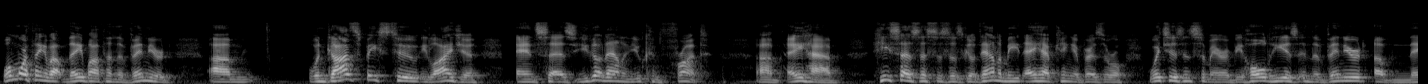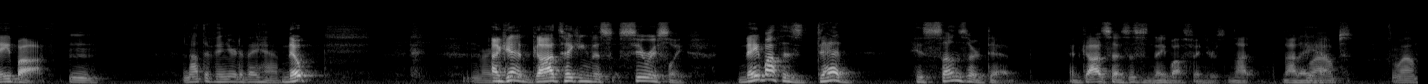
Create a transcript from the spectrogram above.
one more thing about Naboth and the vineyard um, when God speaks to Elijah and says you go down and you confront um, Ahab he says this, he says, Go down to meet Ahab, king of Israel, which is in Samaria. Behold, he is in the vineyard of Naboth. Mm. Not the vineyard of Ahab. Nope. Right. Again, God taking this seriously. Naboth is dead. His sons are dead. And God says this is Naboth's vineyard, not, not Ahab's. Wow. wow.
